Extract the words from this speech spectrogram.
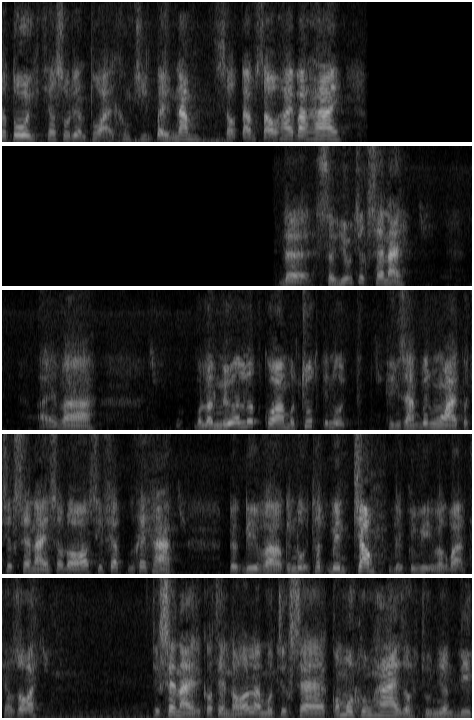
cho tôi theo số điện thoại 0975 686 232 để sở hữu chiếc xe này. Đấy, và một lần nữa lướt qua một chút cái nội hình dáng bên ngoài của chiếc xe này sau đó xin phép quý khách hàng được đi vào cái nội thất bên trong để quý vị và các bạn theo dõi. Chiếc xe này thì có thể nói là một chiếc xe có 102 rồi, chủ nhân đi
